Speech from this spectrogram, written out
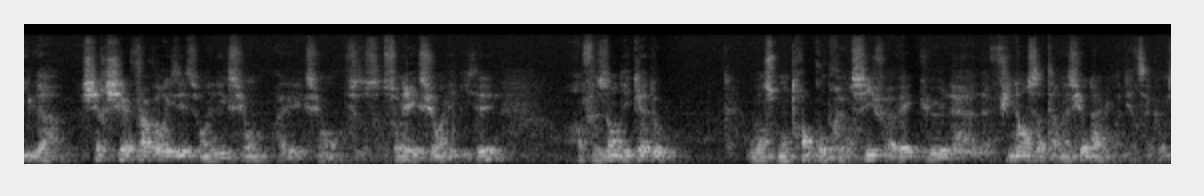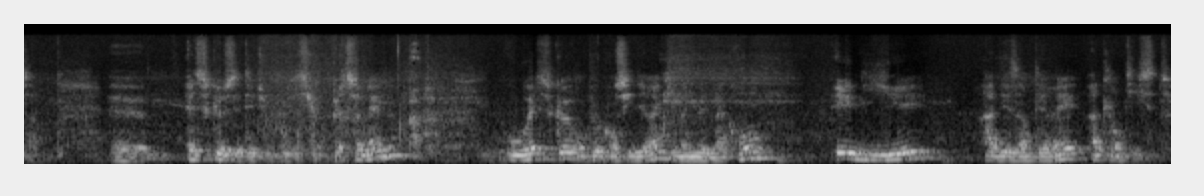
il a cherché à favoriser son élection à l'élection, son élection à l'Élysée en faisant des cadeaux ou en se montrant compréhensif avec euh, la, finance internationale, on va dire ça comme ça. Est-ce que c'était une position personnelle ou est-ce qu'on peut considérer qu'Emmanuel Macron est lié à des intérêts atlantistes?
